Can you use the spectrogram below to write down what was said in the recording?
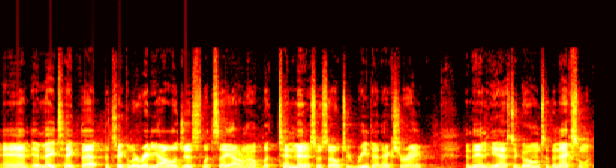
And it may take that particular radiologist, let's say, I don't know, 10 minutes or so to read that x-ray, and then he has to go on to the next one.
